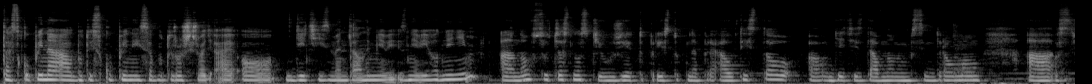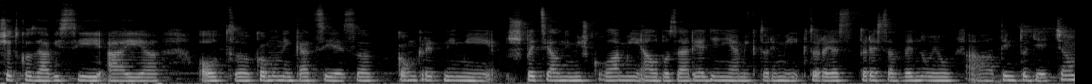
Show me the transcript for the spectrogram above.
tá skupina alebo tie skupiny sa budú rozširovať aj o deti s mentálnym znevýhodnením? Áno, v súčasnosti už je to prístupné pre autistov, deti s Downovým syndromom a všetko závisí aj od komunikácie s konkrétnymi špeciálnymi školami alebo zariadeniami, ktorými, ktoré, ktoré sa venujú týmto deťom.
